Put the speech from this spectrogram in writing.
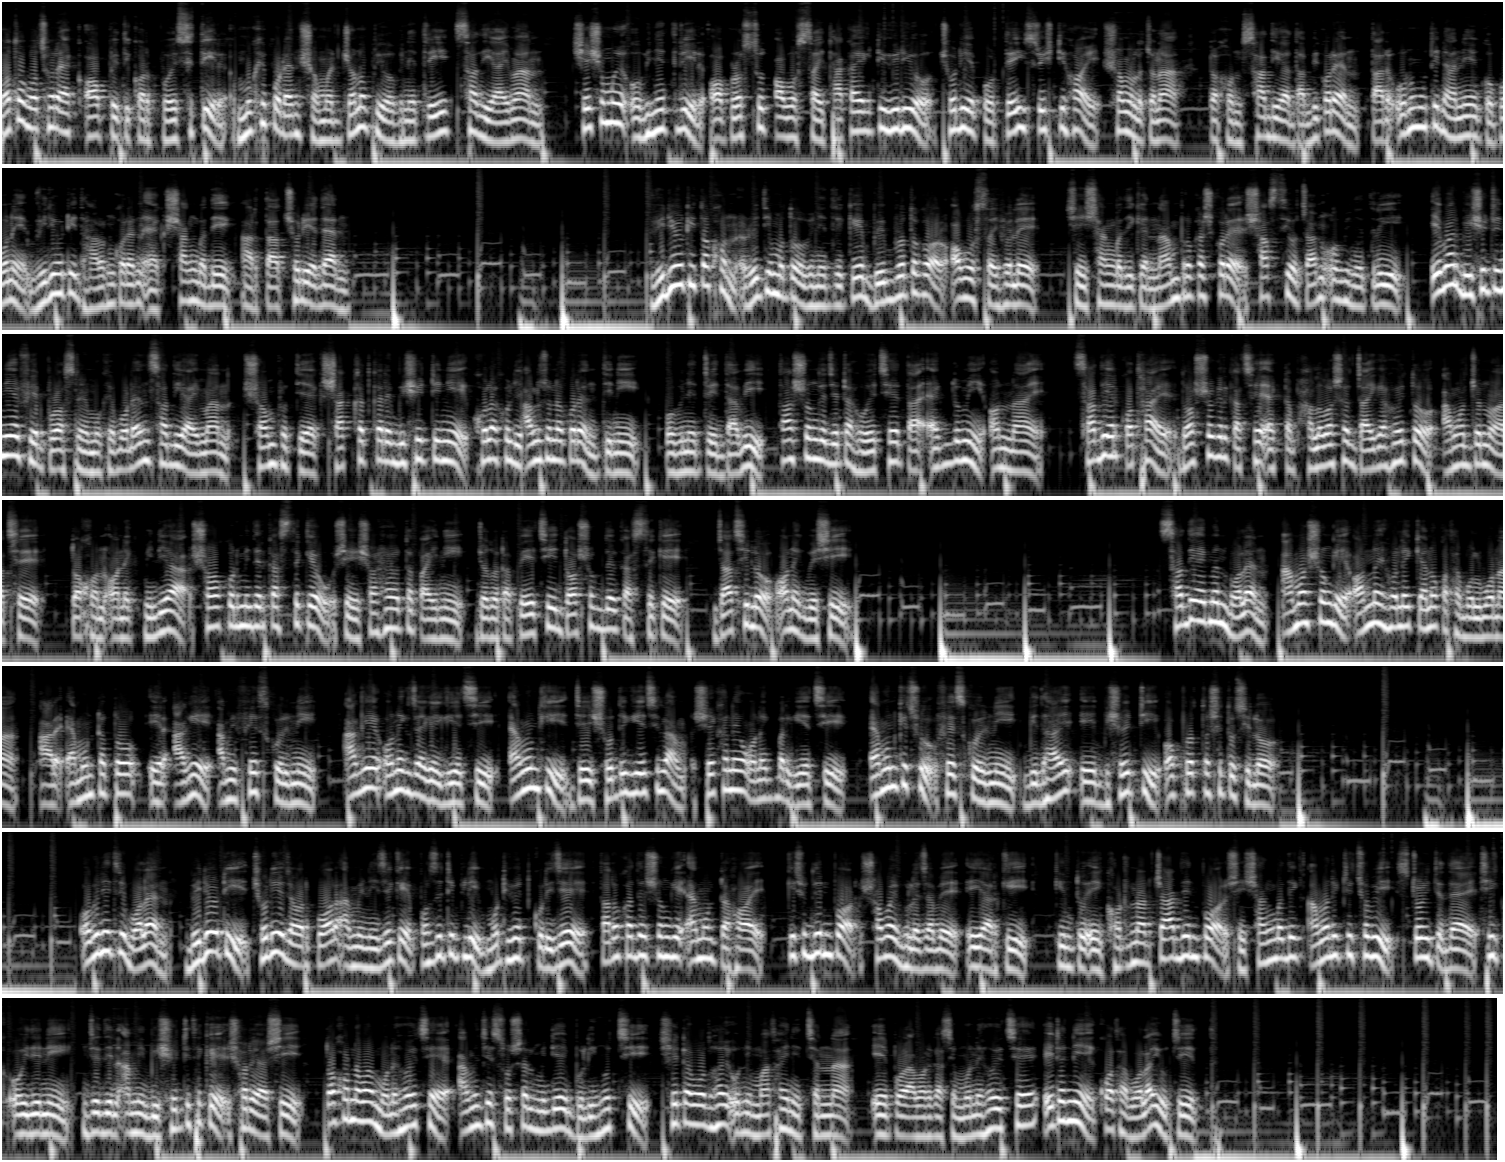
গত বছর এক অপ্রীতিকর পরিস্থিতির মুখে পড়েন সময়ের জনপ্রিয় অভিনেত্রী সাদিয়া আইমান সে সময় অভিনেত্রীর অপ্রস্তুত অবস্থায় থাকা একটি ভিডিও ছড়িয়ে পড়তেই সৃষ্টি হয় সমালোচনা। তখন সাদিয়া দাবি করেন, তার অনুমতি না নিয়ে গোপনে ভিডিওটি ধারণ করেন এক সাংবাদিক আর তা ছড়িয়ে দেন। ভিডিওটি তখন রীতিমতো অভিনেত্রীকে বিব্রতকর অবস্থায় ফেলে। সেই সাংবাদিকের নাম প্রকাশ করে শাস্তিও চান অভিনেত্রী। এবার বিষয়টি নিয়ে ফের প্রশ্নের মুখে পড়েন সাদিয়া আইমান। সম্প্রতি এক সাক্ষাৎকারে বিষয়টি নিয়ে খোলাখুলি আলোচনা করেন তিনি। অভিনেত্রীর দাবি, তার সঙ্গে যেটা হয়েছে তা একদমই অন্যায়। সাদিয়ার কথায়, দর্শকের কাছে একটা ভালোবাসার জায়গা হয়তো আমার জন্য আছে। তখন অনেক মিডিয়া সহকর্মীদের কাছ থেকেও সেই সহায়তা পাইনি যতটা পেয়েছি দর্শকদের কাছ থেকে, যা ছিল অনেক বেশি। সাদি আইমান বলেন, আমার সঙ্গে অন্যায় হলে কেন কথা বলব না? আর এমনটা তো এর আগে আমি ফেস করিনি। আগে অনেক জায়গায় গিয়েছি, এমনকি যে শোতে গিয়েছিলাম, সেখানেও অনেকবার গিয়েছি। এমন কিছু ফেস করিনি। বিধায় এই বিষয়টি অপ্রত্যাশিত ছিল। অভিনেত্রী বলেন, ভিডিওটি ছড়িয়ে যাওয়ার পর আমি নিজেকে পজিটিভলি মোটিভেট করি যে, তারকাদের সঙ্গে এমনটা হয়, কিছুদিন পর সবাই ভুলে যাবে, এই আর কি। কিন্তু এই ঘটনার চার দিন পর সেই সাংবাদিক আমার একটি ছবি স্টোরিতে দেয়। ঠিক ওই দিনই যেদিন আমি বিষয়টি থেকে সরে আসি। তখন আমার মনে হয়েছে, আমি যে সোশ্যাল মিডিয়ায় বুলিং হচ্ছি, সেটা বোধ হয় উনি মাথায় নিচ্ছেন না। এরপর আমার কাছে মনে হয়েছে, এটা নিয়ে কথা বলাই উচিত।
